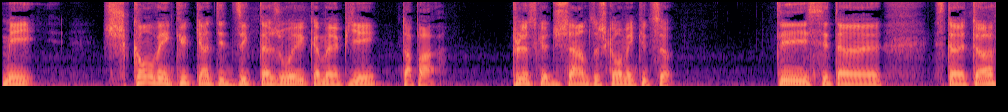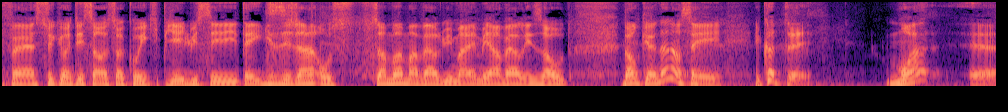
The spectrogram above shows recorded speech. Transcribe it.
mais je suis convaincu que quand il te dit que t'as joué comme un pied, t'as peur. Plus que du charme, ça, je suis convaincu de ça. T'es- C'est un... C'est un tough. euh, ceux qui ont été son, son coéquipier, lui, c'est exigeant au summum envers lui-même et envers les autres. Donc, euh, non, non, c'est... Écoute, euh, moi, euh,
